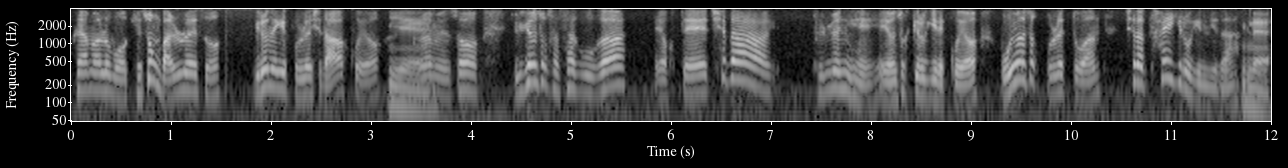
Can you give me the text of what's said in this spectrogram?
그야말로 뭐 계속 말로 해서 밀어내기 볼넷이 나왔고요. 예. 그러면서 6연속 4사구가 역대 최다 불명예 연속 기록이 됐고요. 5연속 볼넷 또한 최다 타이 기록입니다. 네.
